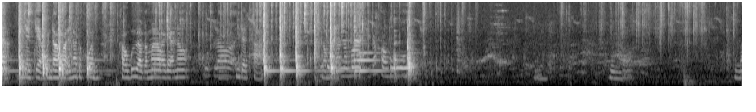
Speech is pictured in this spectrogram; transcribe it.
จ้ะมันยังแก้วเป็นดาวไว้เนาะทุกคน เขาเบื่อกันมาไว้แล้วเนาะเรียบร้อยนี่แต่ถามน้ำน้ำมัมันน้ำมันกับข้าวหูนี่หมอทำไม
